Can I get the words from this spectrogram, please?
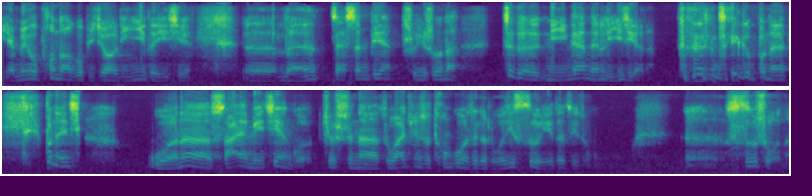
也没有碰到过比较灵异的一些呃人在身边，所以说呢，这个你应该能理解的。这个不能，不能。我呢，啥也没见过，就是呢，完全是通过这个逻辑思维的这种，呃，思索呢。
